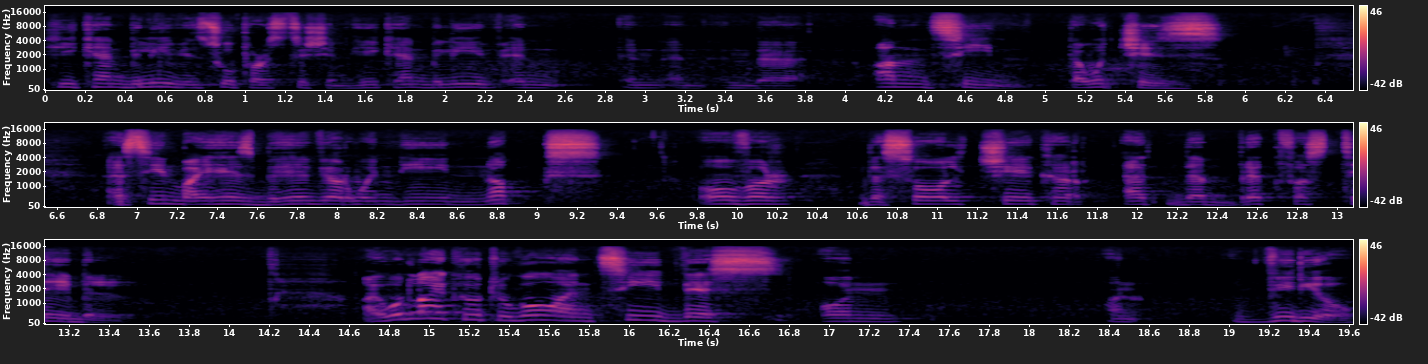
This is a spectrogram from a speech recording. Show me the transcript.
he can believe in superstition, he can believe in, in, in, in the unseen, the witches, as seen by his behavior when he knocks over the salt shaker at the breakfast table. I would like you to go and see this on, on video,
